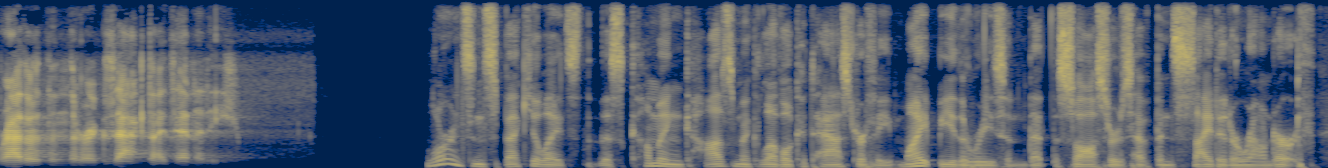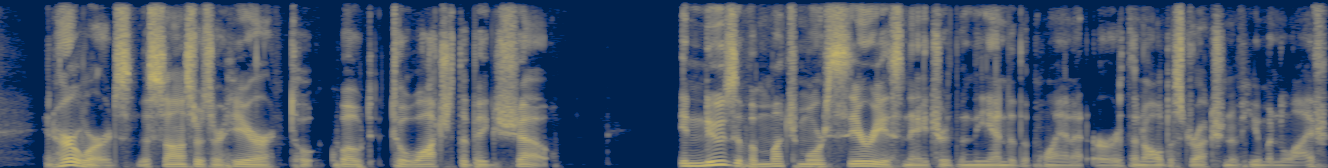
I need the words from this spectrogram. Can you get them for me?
rather than their exact identity. Lorenzen speculates that this coming cosmic level catastrophe might be the reason that the saucers have been sighted around Earth. In her words, the saucers are here to, quote, to watch the big show. In news of a much more serious nature than the end of the planet Earth and all destruction of human life,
